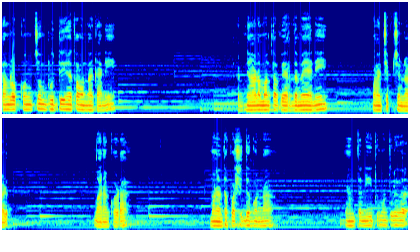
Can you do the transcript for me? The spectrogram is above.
తనలో కొంచెం బుద్ధిహీనత ఉన్నా కానీ జ్ఞానమంతా వ్యర్థమే అని మనం చెప్తున్నాడు. మనం కూడా మనం ఎంత పరిశుద్ధంగా ఉన్నా ఎంత నీతిమంతులుగా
